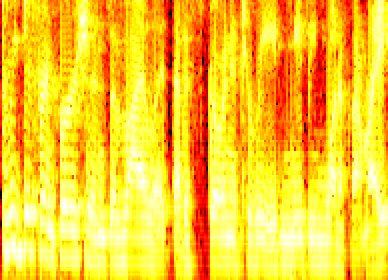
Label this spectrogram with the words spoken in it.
three different versions of Violet that is going into read, me being one of them, right?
